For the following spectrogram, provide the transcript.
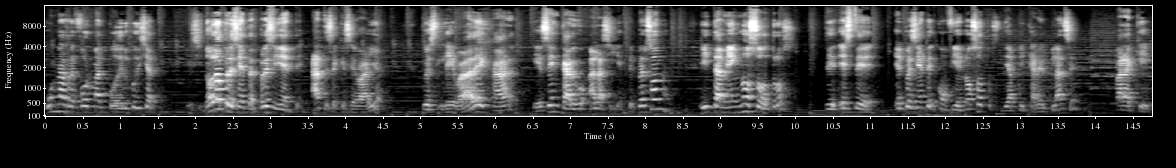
una reforma al Poder Judicial. Si no la presenta el presidente antes de que se vaya, pues le va a dejar ese encargo a la siguiente persona. Y también nosotros, este, el presidente confía en nosotros de aplicar el plan C para que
